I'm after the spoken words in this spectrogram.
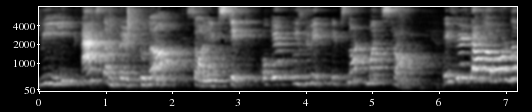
weak as compared to the solid state okay is weak it's not much strong if we talk about the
